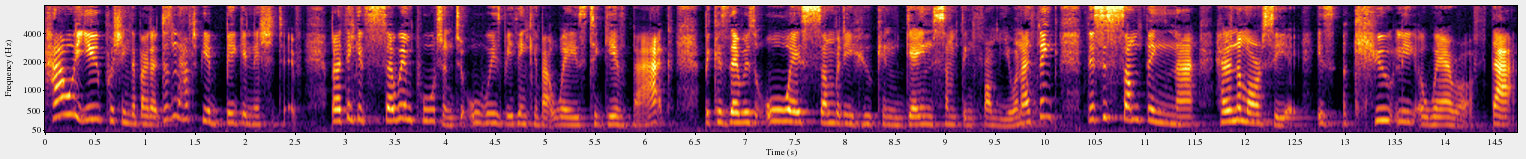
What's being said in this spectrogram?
how are you pushing the boat out? It doesn't have to be a big initiative, but I think it's so important to always be thinking about ways to give back because there is always somebody who can gain something from you. And I think this is something that Helena Morrissey is acutely aware of that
